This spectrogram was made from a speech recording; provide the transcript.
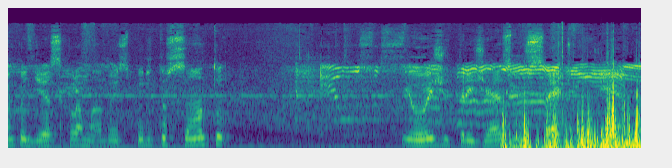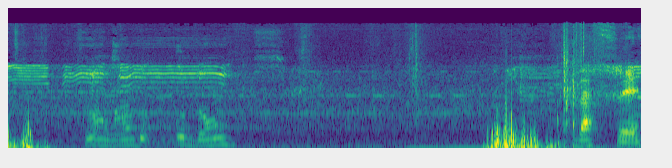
50 dias clamando o Espírito Santo e hoje, 37 dia, clamando o dom da fé.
